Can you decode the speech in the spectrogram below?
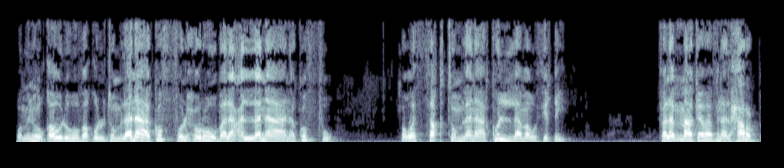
ومنه قوله فقلتم لنا كف الحروب لعلنا نكف. ووثقتم لنا كل موثق. فلما كففنا الحرب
